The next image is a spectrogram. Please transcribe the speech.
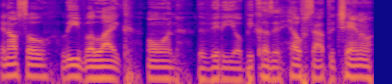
and also leave a like on the video because it helps out the channel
